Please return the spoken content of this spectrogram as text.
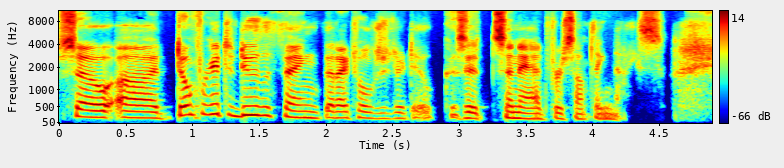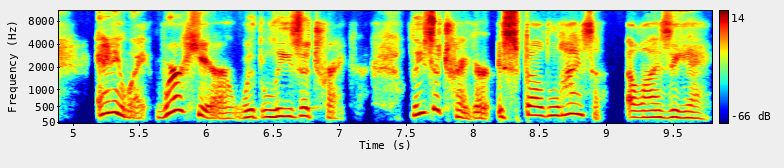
So uh, don't forget to do the thing that i told you to do because it's an ad for something nice Anyway, we're here with Liza Treyger. Liza Treyger is spelled Liza, L I Z A,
